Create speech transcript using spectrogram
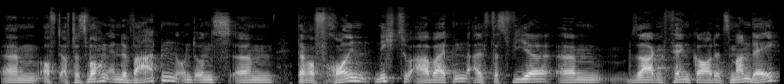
ähm, oft auf das Wochenende warten und uns ähm, darauf freuen, nicht zu arbeiten, als dass wir ähm, sagen, thank God it's Monday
